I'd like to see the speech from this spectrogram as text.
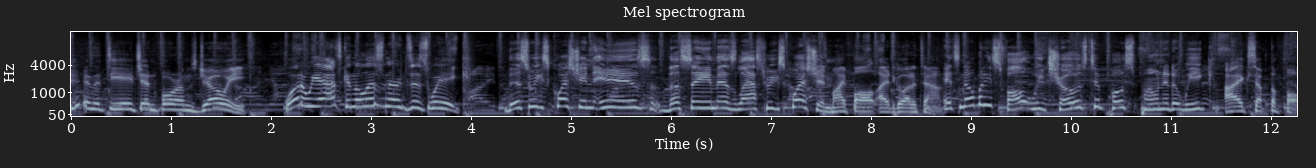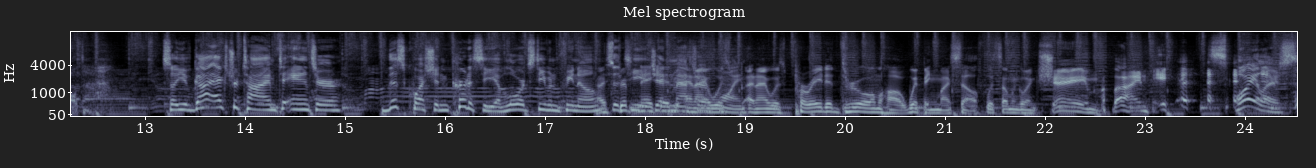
In the THN forums, Joey, what are we asking the listeners this week? This week's question is the same as last week's question. My fault. I had to go out of town. It's nobody's fault. We chose to postpone it a week, I accept the fault. so you've got extra time to answer this question, courtesy of Lord Stephen Fino, I the stripped THN naked and Master I of was Coin. and I was paraded through Omaha, whipping myself with someone going "shame" behind me. Spoilers.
